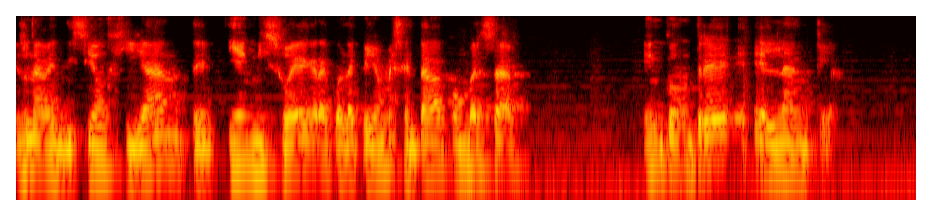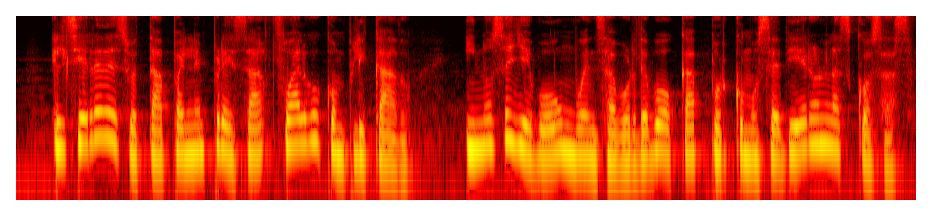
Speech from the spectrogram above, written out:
es una bendición gigante, y en mi suegra con la que yo me sentaba a conversar, encontré el ancla. El cierre de su etapa en la empresa fue algo complicado y no se llevó un buen sabor de boca por cómo se dieron las cosas.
